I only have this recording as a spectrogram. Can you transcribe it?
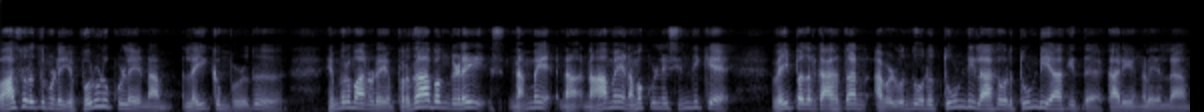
பாசுரத்தினுடைய பொருளுக்குள்ளே நாம் லயிக்கும் பொழுது எம்பெருமானுடைய பிரதாபங்களை நம்மை நாமே நமக்குள்ளே சிந்திக்க வைப்பதற்காகத்தான் அவள் வந்து ஒரு தூண்டிலாக ஒரு தூண்டியாக இந்த காரியங்களை எல்லாம்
